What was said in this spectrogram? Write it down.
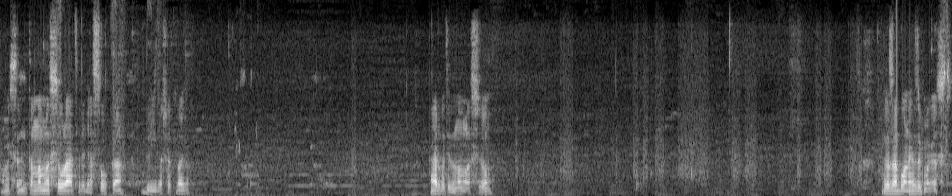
ami szerintem nem lesz jó, lehet, hogy egy Ahsoka díj esetleg. Hármat ide nem lesz jó. Igazából nézzük meg ezt.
